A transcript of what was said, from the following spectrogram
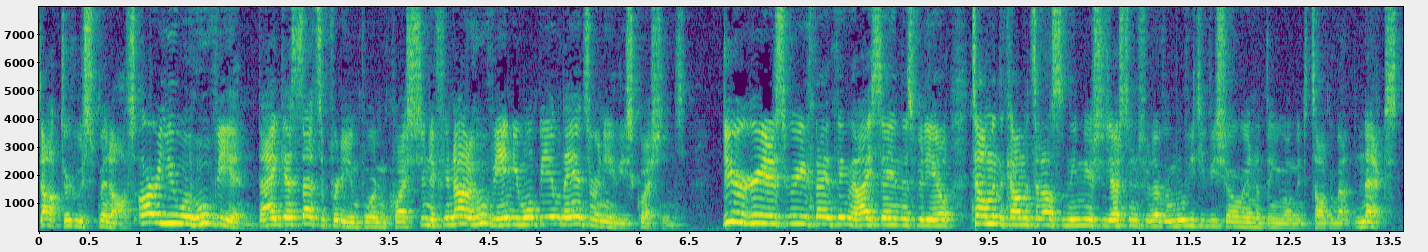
Doctor Who spin-offs? Are you a Whovian? I guess that's a pretty important question. If you're not a Whovian, you won't be able to answer any of these questions. Do you agree or disagree with anything that I say in this video? Tell me in the comments and also leave me your suggestions for whatever movie, TV show, or random thing you want me to talk about next.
